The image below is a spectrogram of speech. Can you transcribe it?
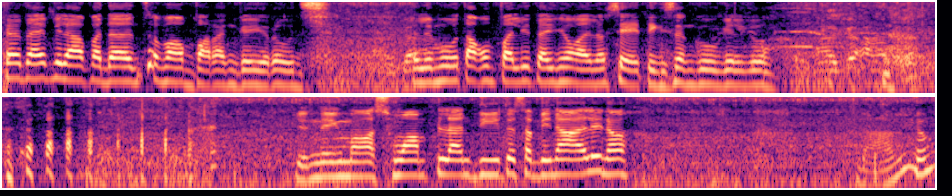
Kaya tayo pinapadaan sa mga barangay roads. Kalimutan kong palitan yung ano, settings ng Google ko. Yun na yung mga swampland dito sa Binali, no? Dami, no?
